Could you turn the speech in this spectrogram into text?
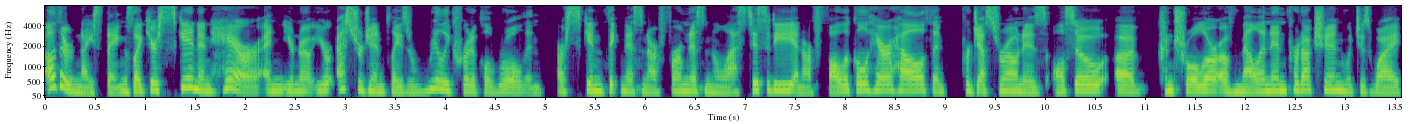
other nice things like your skin and hair and you know your estrogen plays a really critical role in our skin thickness and our firmness and elasticity and our follicle hair health and progesterone is also a controller of melanin production which is why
